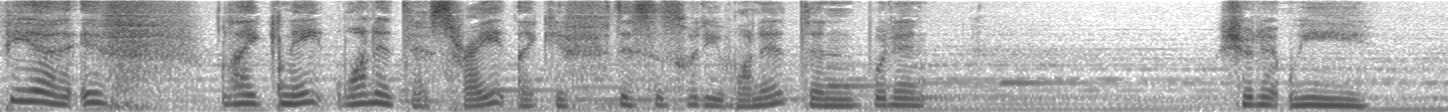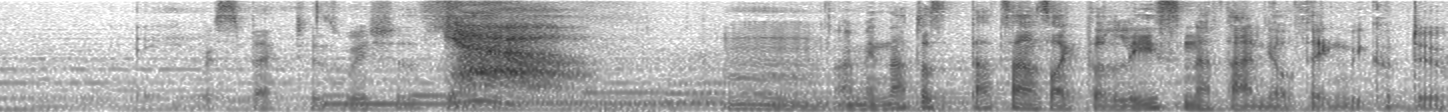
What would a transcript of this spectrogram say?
Via, if, like, Nate wanted this, right? Like, if this is what he wanted, then wouldn't. Shouldn't we. Respect his wishes. Yeah! Hmm. I mean, that does that sounds like the least Nathaniel thing we could do.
